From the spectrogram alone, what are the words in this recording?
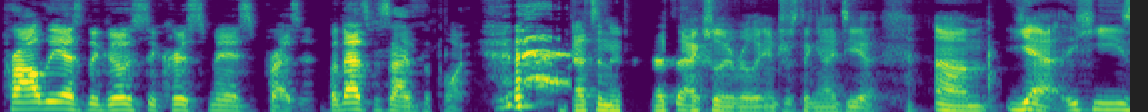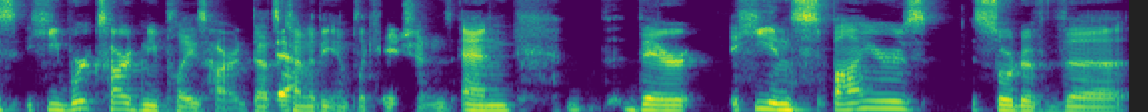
probably as the Ghost of Christmas present. But that's besides the point. that's an that's actually a really interesting idea. Um, yeah, he's he works hard and he plays hard. That's Yeah. kind of the implications. And there he inspires sort of the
